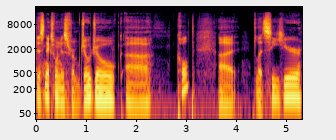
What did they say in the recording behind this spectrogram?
This next one is from JoJo uh, Colt. Uh, let's see here.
